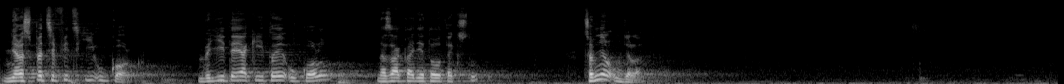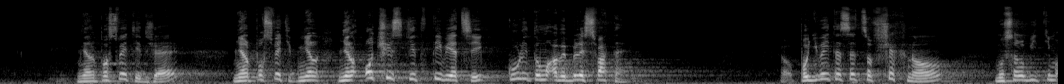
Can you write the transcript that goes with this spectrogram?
měl specifický úkol. Vidíte, jaký to je úkol na základě toho textu? Co měl udělat? Měl posvětit, že? Měl posvětit, měl, měl očistit ty věci kvůli tomu, aby byly svaté. Jo, podívejte se, co všechno muselo být tím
